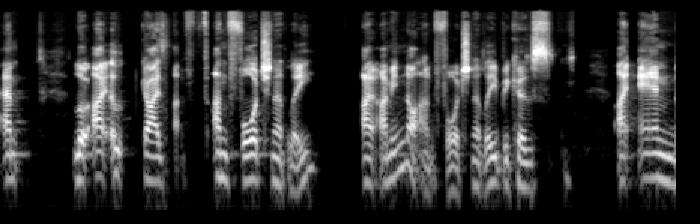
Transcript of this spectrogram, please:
Um, look, I, guys, unfortunately, I, I mean, not unfortunately, because I am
